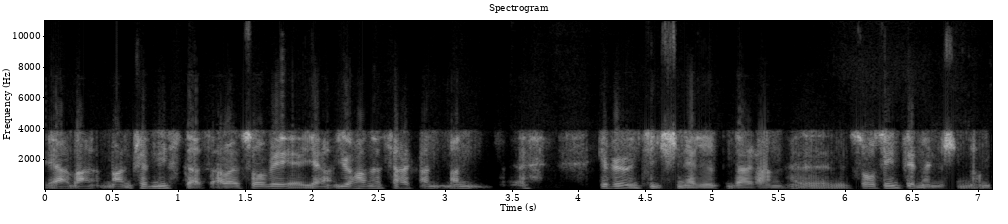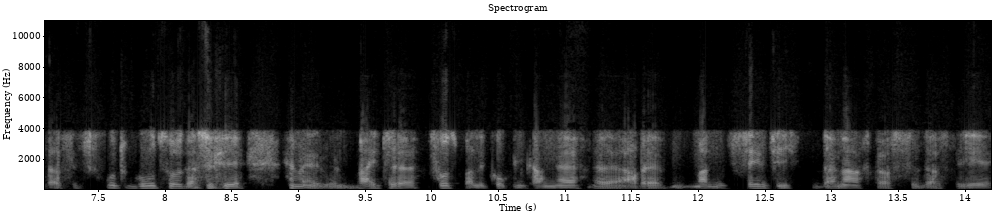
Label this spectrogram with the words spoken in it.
ja, man, man, vermisst das. Aber so wie Johannes sagt, man, man äh, gewöhnt sich schnell daran. Äh, so sind wir Menschen und das ist gut, gut so, dass wir weiter Fußball gucken kann. Ne? Äh, aber man sehnt sich danach, dass, dass die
